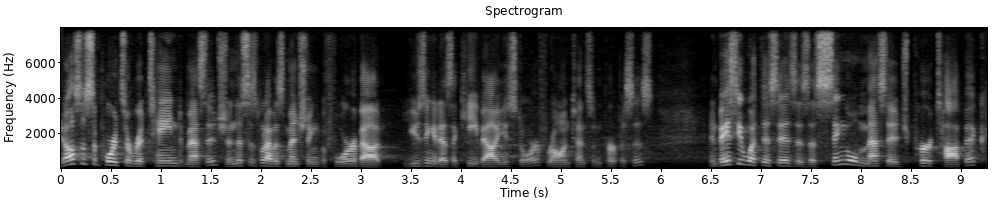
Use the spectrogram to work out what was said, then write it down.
It also supports a retained message, and this is what I was mentioning before about using it as a key value store for all intents and purposes. And basically what this is is a single message per topic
